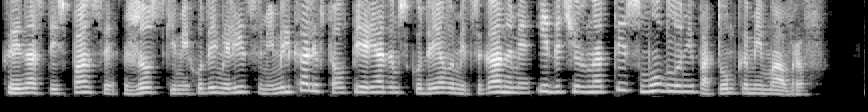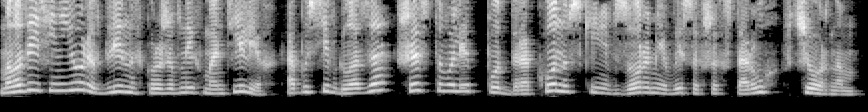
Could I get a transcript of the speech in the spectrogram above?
Коренастые испанцы с жесткими худыми лицами мелькали в толпе рядом с кудрявыми цыганами и до черноты смуглыми потомками мавров. Молодые сеньоры в длинных кружевных мантильях, опустив глаза, шествовали под драконовскими взорами высохших старух в черном.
